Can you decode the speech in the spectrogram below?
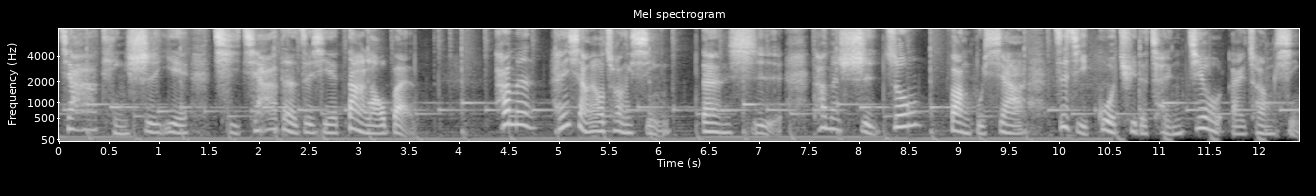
家庭事业起家的这些大老板，他们很想要创新，但是他们始终。放不下自己过去的成就来创新，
